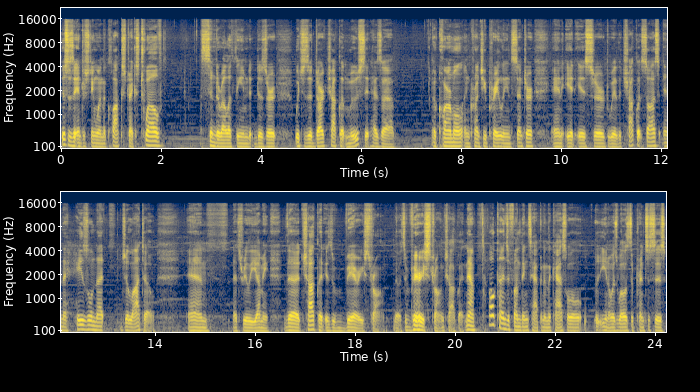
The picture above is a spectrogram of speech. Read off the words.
this is an interesting one. The clock strikes twelve. Cinderella themed dessert, which is a dark chocolate mousse. It has a a caramel and crunchy praline center, and it is served with chocolate sauce and a hazelnut gelato. And that's really yummy. The chocolate is very strong, though. It's a very strong chocolate. Now, all kinds of fun things happen in the castle, you know, as well as the princesses.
